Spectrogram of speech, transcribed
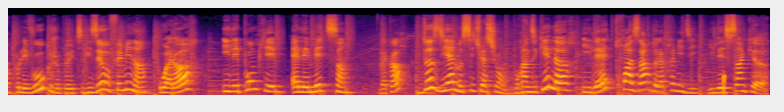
Rappelez-vous que je peux utiliser au féminin. Ou alors, il est pompier. Elle est médecin. D'accord? Deuxième situation, pour indiquer l'heure. Il est 3 heures de l'après-midi. Il est 5 heures.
